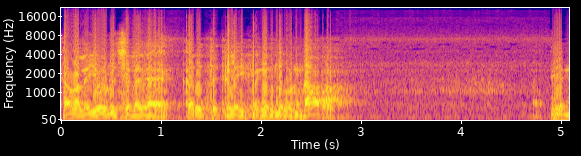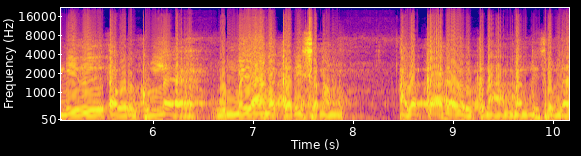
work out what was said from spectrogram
கவலையோடு சில கருத்துக்களை பகிர்ந்து கொண்டார். என் மீது அவருக்குள்ள உண்மையான கரிசனம் அதற்காக அவருக்கு நான் நன்றி சொல்ல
